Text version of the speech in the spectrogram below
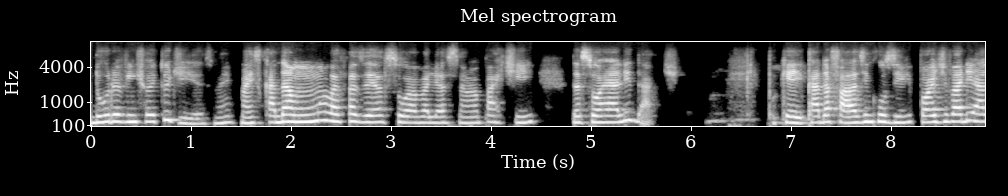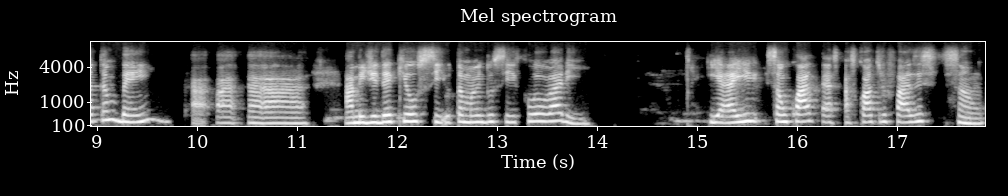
dura 28 dias, né? Mas cada uma vai fazer a sua avaliação a partir da sua realidade. Porque cada fase, inclusive, pode variar também à, à, à medida que o, o tamanho do ciclo varia. E aí são quatro, as quatro fases são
